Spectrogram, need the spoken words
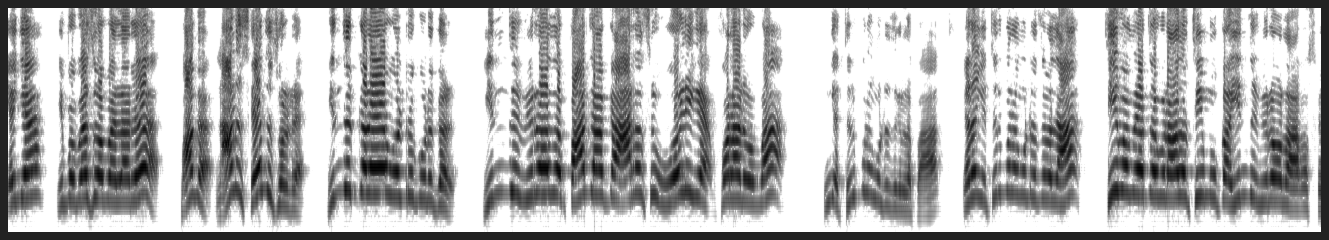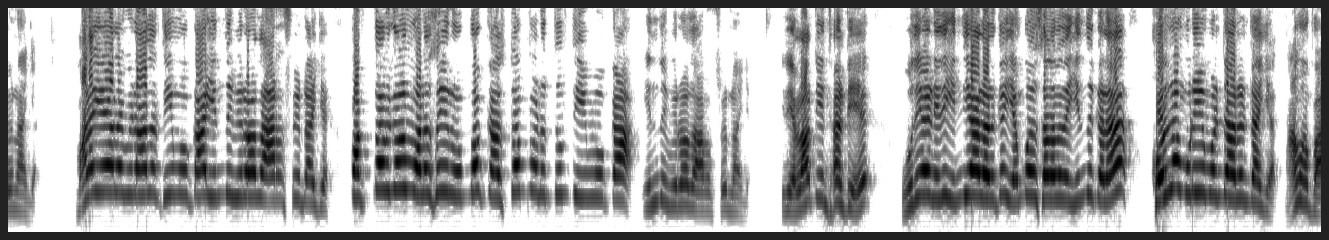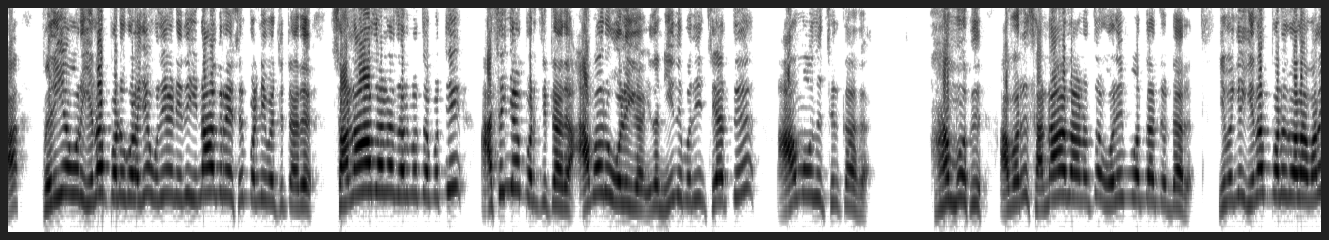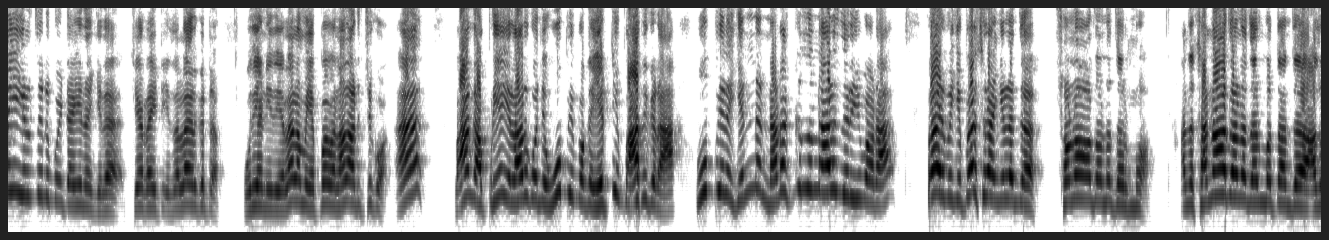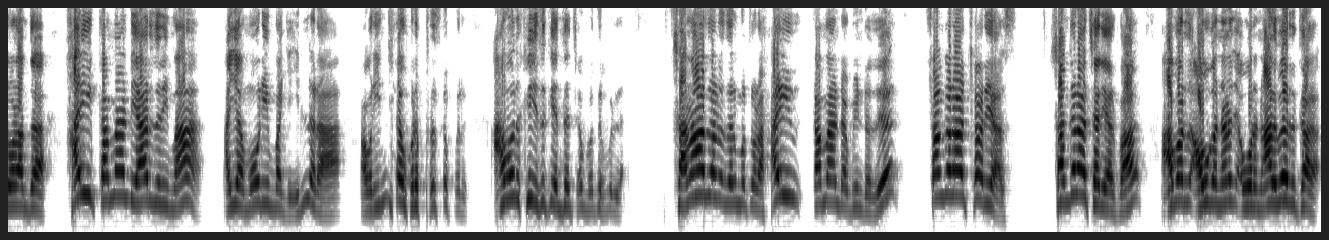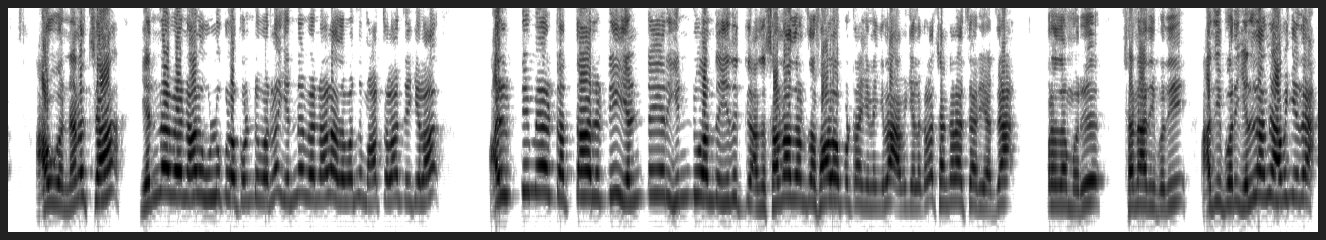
எங்க? இப்ப பேசுவோமா எல்லாரும். வாங்க நானும் சேர்ந்து சொல்றேன். இந்துக்களே ஒன்று கொடுங்கள். இந்து விரோத பாஜக அரசு ஒழிக போராடுவோமா? இங்க திருப்பரங்குன்றத்துக்கு இல்லப்பா. ஏன்னா இங்க திருப்பரங்குன்றத்துல தான் தீபம் ஏற்ற விடாத திமுக இந்து விரோத அரசுனாங்க. மலையேற விடாத திமுக இந்து விரோத அரசுனாங்க. பக்தர்கள் மனசை ரொம்ப கஷ்டப்படுத்தும் திமுக இந்து விரோத அரசுனாங்க. இது எல்லாத்தையும் தாண்டி உதயநிதி இந்தியாவில் இருக்க எண்பது சதவீத இந்துக்களை கொல்ல முடியும் பண்ணிட்டாருன்ட்டாங்க ஆமாப்பா பெரிய ஒரு இனப்படுகொலையை உதயநிதி இனாகிரேஷன் பண்ணி வச்சுட்டாரு. சனாதன தர்மத்தை பற்றி அசிங்கப்படுத்திட்டாரு. அவர் ஒழிக. இதை நீதிபதியும் சேர்த்து ஆமோதிச்சிருக்காங்க. ஆமோது அவர் சனாதானத்தை ஒழிப்பு தான் சொன்னார். இவங்க இனப்படுகொலை வரையும் இழுத்துட்டு போயிட்டாங்க நினைக்கல சரி ரைட் இதெல்லாம் இருக்கட்டும். உதயநிதியெல்லாம் நம்ம எப்போ வேணாலும் அடிச்சுக்குவோம். ஆ? வாங்க அப்படியே எல்லாரும் கொஞ்சம் ஊப்பி பக்கம் எட்டி பாருங்கடா ஊப்பியில் என்ன நடக்குதுன்னாலும் தெரியுமாடா. இப்போ இவங்க பேசுகிறாங்கல்ல இந்த சனாதன தர்மம். அந்த சனாதன தர்மத்தை அந்த அதோட அந்த ஹை கமாண்ட் யார் தெரியுமா? ஐயா மோடிம்பாங்க இல்லைடா அவர் இந்தியாவோட பிரதமர். அவருக்கு இதுக்கு எந்த சம்பந்தமும் இல்லை. சனாதன தர்மத்தோட ஹை கமாண்ட் அப்படின்றது சங்கராச்சாரியாஸ் சங்கராச்சாரியார்ப்பா அவர் அவங்க நினைச்ச ஒரு நாலு பேர் இருக்காங்க. அவங்க நினைச்சா என்ன வேணாலும் உள்ளுக்குள்ளே கொண்டு வரலாம். என்ன வேணாலும் அதை வந்து மாற்றலாம் செய்யலாம். அல்டிமேட் அத்தாரிட்டி என்டையர் இந்து அந்த இதுக்கு அந்த சனாதனத்தை ஃபாலோ பண்ணுறாங்க இல்லைங்களா? அவங்களுக்கெல்லாம் சங்கராச்சாரியார் தான். பிரதமர் சனாதிபதி அதிபர் எல்லாமே அவங்க தான்.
